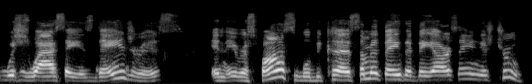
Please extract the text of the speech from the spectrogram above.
which is why I say it's dangerous and irresponsible because some of the things that they are saying is true.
